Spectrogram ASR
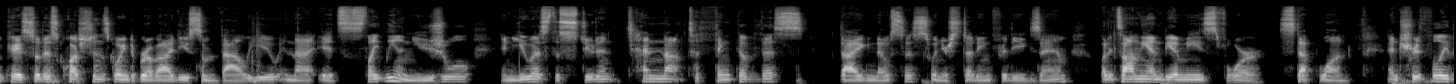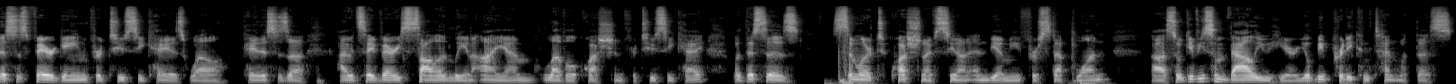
Okay, so this question is going to provide you some value in that it's slightly unusual, and you as the student tend not to think of this diagnosis when you're studying for the exam, but it's on the NBMEs for step one. And truthfully, this is fair game for 2CK as well. Okay, this is a, I would say, very solidly an IM level question for 2CK, but this is similar to question I've seen on NBME for step one. Uh, so give you some value here. You'll be pretty content with this.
